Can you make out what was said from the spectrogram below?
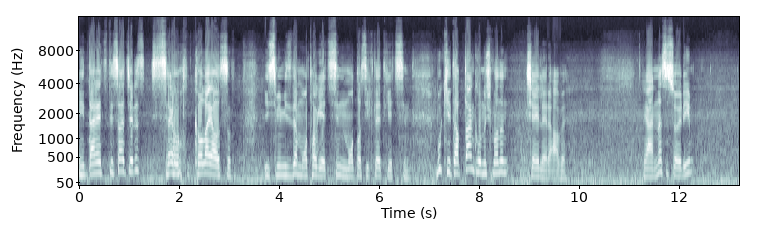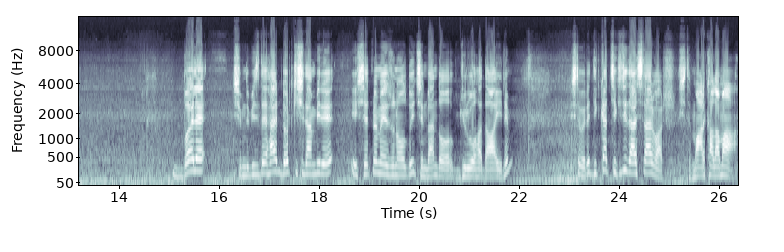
internet sitesi açarız SEO kolay olsun. İsmimizde moto geçsin, motosiklet geçsin. Bu kitaptan konuşmanın şeyleri abi. Yani nasıl söyleyeyim? Böyle şimdi bizde her dört kişiden biri işletme mezunu olduğu için ben de o güruha dahilim. İşte böyle dikkat çekici dersler var. İşte markalama,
